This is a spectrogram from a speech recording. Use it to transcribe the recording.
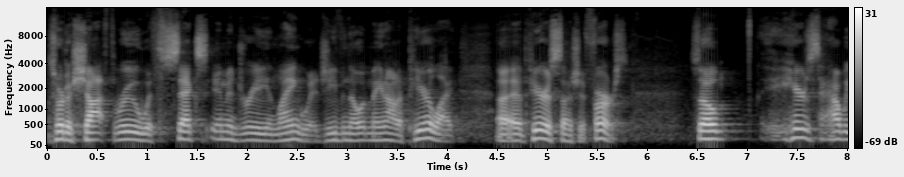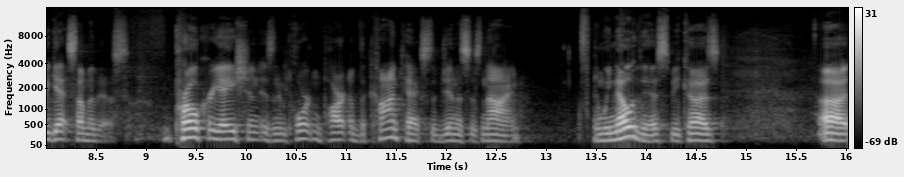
sort of shot through with sex imagery and language, even though it may not appear like uh, appear as such at first. So here's how we get some of this procreation is an important part of the context of Genesis 9. And we know this because uh,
